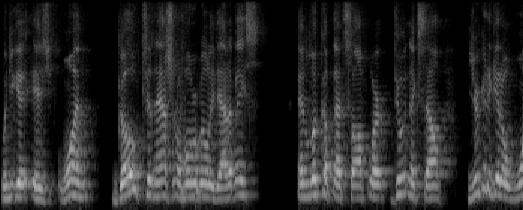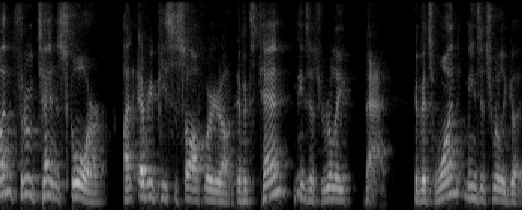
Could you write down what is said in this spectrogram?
when you get is one, go to the National Vulnerability Database and look up that software, do it in Excel. You're going to get a one through 10 score on every piece of software you own. If it's 10, means it's really bad. If it's one, means it's really good.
